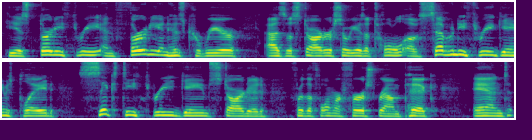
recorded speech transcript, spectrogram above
He is 33 and 30 in his career as a starter, so he has a total of 73 games played, 63 games started for the former first round pick. And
